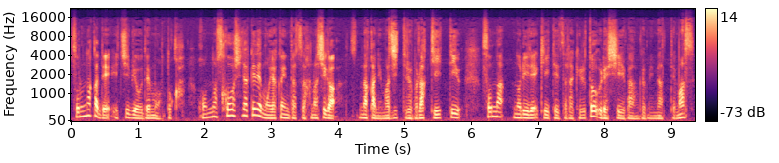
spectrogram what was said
その中で1秒でもとかほんの少しだけでも役に立つ話が中に混じってればラッキーっていうそんなノリで聞いていただけると嬉しい番組になってます。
